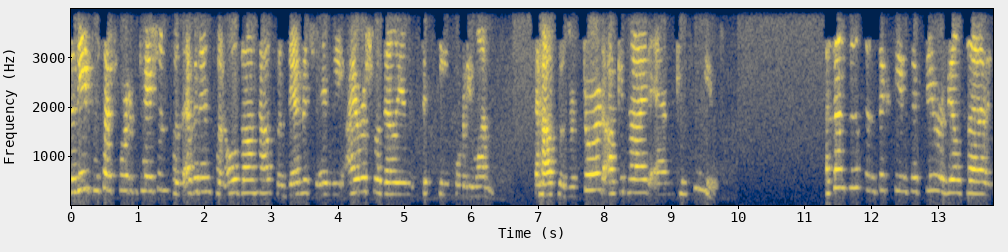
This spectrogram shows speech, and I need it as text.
The need for such fortifications was evident when Old Bawn House was damaged in the Irish Rebellion of 1641. The house was restored, occupied, and continued. A census in 1660 reveals that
